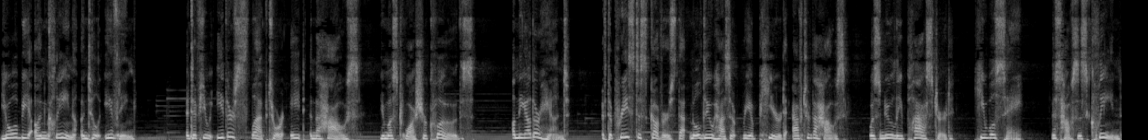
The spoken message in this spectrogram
you will be unclean until evening and if you either slept or ate in the house, you must wash your clothes. On the other hand, if the priest discovers that mildew hasn't reappeared after the house was newly plastered, he will say, This house is clean.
